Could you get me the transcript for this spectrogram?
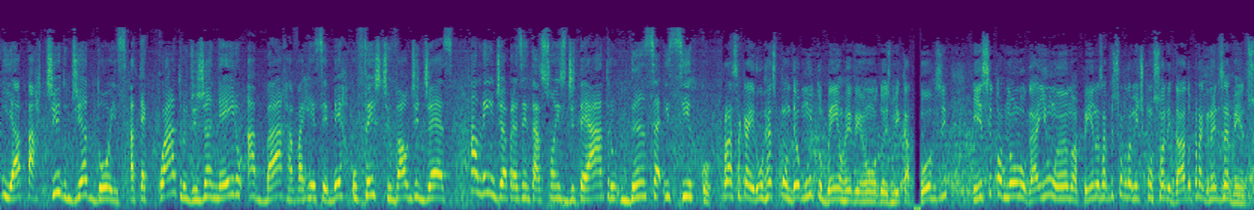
E a partir do dia 2 até 4 de janeiro, a Barra vai receber o Festival de Jazz, além de apresentações de teatro, dança e circo. Praça Cairu respondeu muito bem ao Réveillon 2014 e se tornou um lugar em um ano apenas absolutamente consolidado para grandes eventos.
